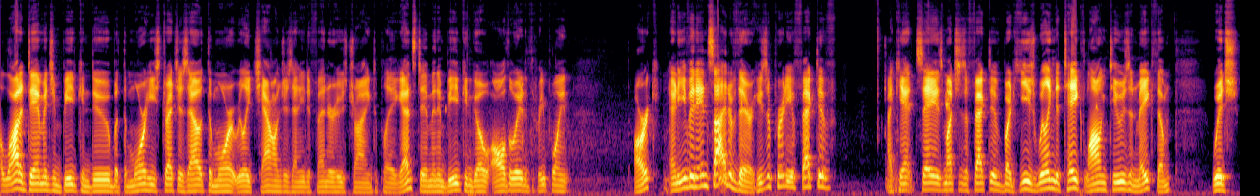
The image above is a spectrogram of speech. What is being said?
a lot of damage Embiid can do, but the more he stretches out, the more it really challenges any defender who's trying to play against him. And Embiid can go all the way to the three point arc and even inside of there. He's a pretty effective, I can't say as much as effective, but he's willing to take long twos and make them, which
